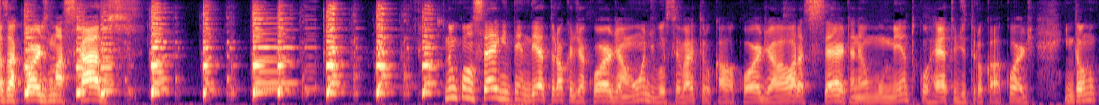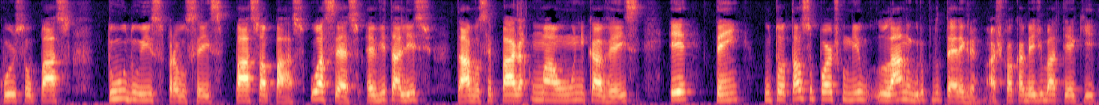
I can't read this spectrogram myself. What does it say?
Os acordes mascados. Não consegue entender a troca de acorde, aonde você vai trocar o acorde, a hora certa, né, o momento correto de trocar o acorde. Então no curso eu passo tudo isso para vocês passo a passo. O acesso é vitalício, tá? Você paga uma única vez e tem o total suporte comigo lá no grupo do Telegram. Acho que eu acabei de bater aqui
